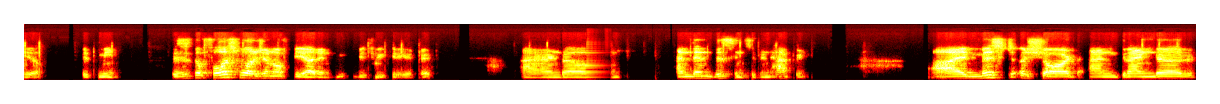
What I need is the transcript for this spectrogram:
here with me. This is the first version of TRN which we created, and um, and then this incident happened. I missed a shot and grinder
